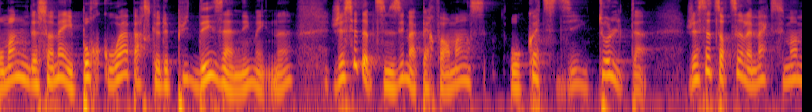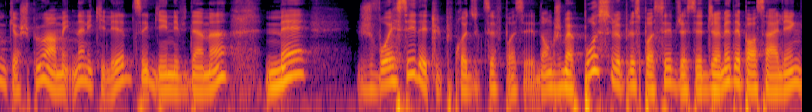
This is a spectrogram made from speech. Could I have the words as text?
au manque de sommeil. Pourquoi? Parce que depuis des années maintenant, j'essaie d'optimiser ma performance au quotidien, tout le temps. J'essaie de sortir le maximum que je peux en maintenant l'équilibre, bien évidemment, mais je vais essayer d'être le plus productif possible. Donc, je me pousse le plus possible, j'essaie de jamais dépasser la ligne,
